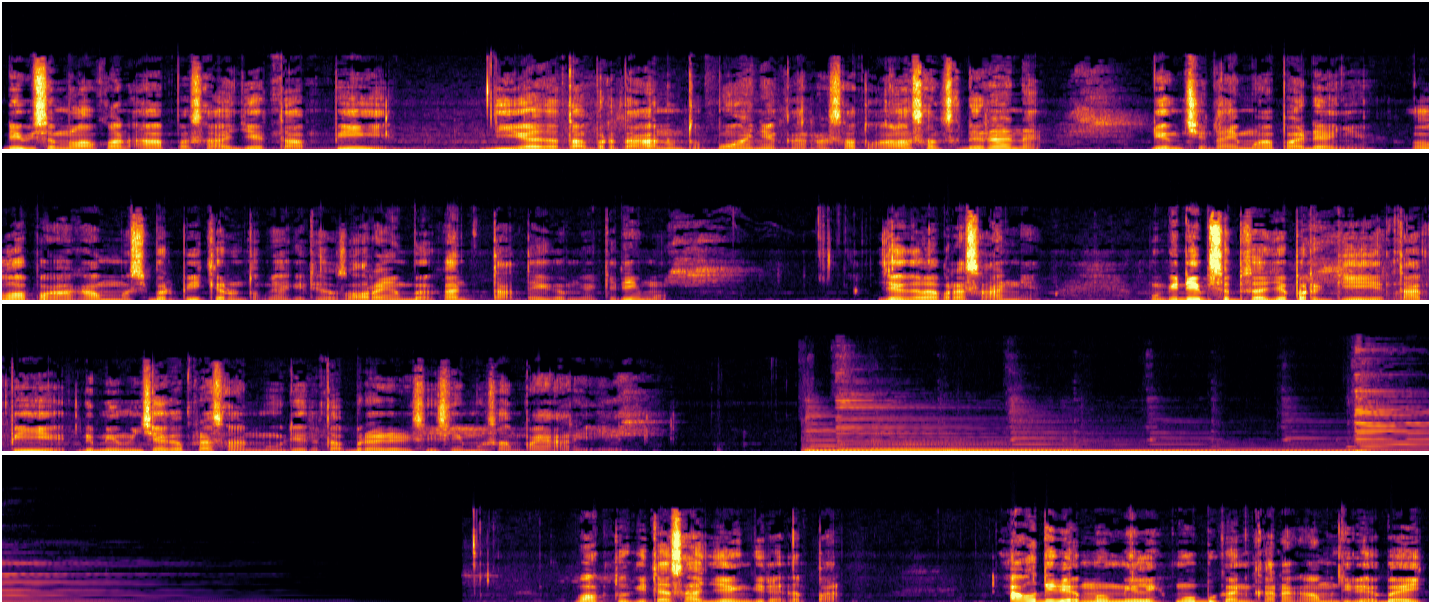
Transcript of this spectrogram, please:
Dia bisa melakukan apa saja, tapi dia tetap bertahan untukmu hanya karena satu alasan sederhana. Dia mencintaimu apa adanya. Lalu apakah kamu masih berpikir untuk menyakiti seseorang yang bahkan tak tega menyakitimu? Jagalah perasaannya. Mungkin dia bisa saja pergi, tapi demi menjaga perasaanmu, dia tetap berada di sisimu sampai hari ini. Waktu kita saja yang tidak tepat. Aku tidak memilihmu bukan karena kamu tidak baik,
